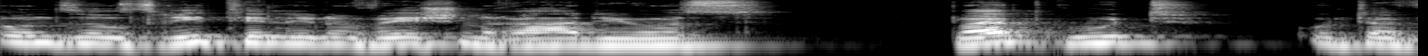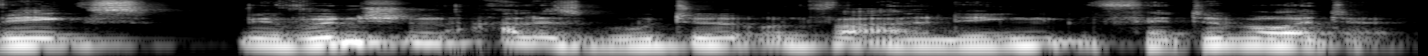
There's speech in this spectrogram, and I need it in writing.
unseres Retail Innovation Radios. Bleibt gut unterwegs. Wir wünschen alles Gute und vor allen Dingen fette Beute.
